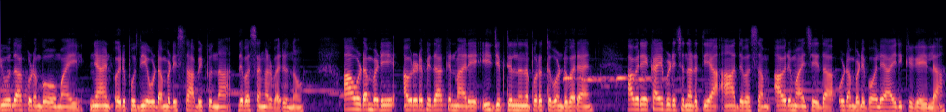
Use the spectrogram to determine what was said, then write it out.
യൂത കുടുംബവുമായി ഞാൻ ഒരു പുതിയ ഉടമ്പടി സ്ഥാപിക്കുന്ന ദിവസങ്ങൾ വരുന്നു. ആ ഉടമ്പടി അവരുടെ പിതാക്കന്മാരെ ഈജിപ്തിൽ നിന്ന് പുറത്തു കൊണ്ടുവരാൻ അവരെ കൈപിടിച്ച് നടത്തിയ ആ ദിവസം അവരുമായി ചെയ്ത ഉടമ്പടി പോലെ ആയിരിക്കുകയില്ല.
